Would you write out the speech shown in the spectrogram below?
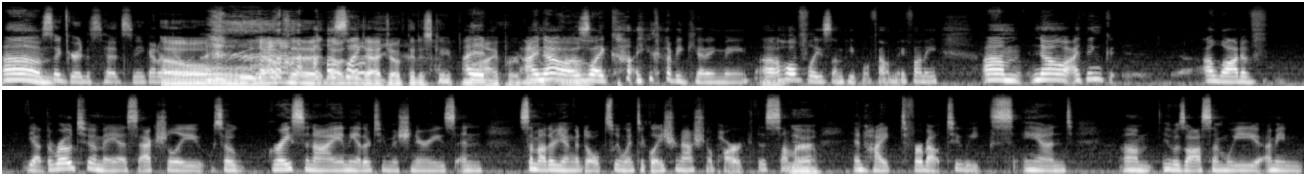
Um, You said greatest hits and you got her Oh, going. that was a that was was, like- a dad joke that escaped I, my purview. I know. I was like, you gotta be kidding me. Uh, Yeah. hopefully, some people found me funny. Um, no, I think a lot of, yeah, the road to Emmaus actually. So Grace and I and the other two missionaries and some other young adults, we went to Glacier National Park this summer Yeah. and hiked for about two weeks, and um, it was awesome. We, I mean,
